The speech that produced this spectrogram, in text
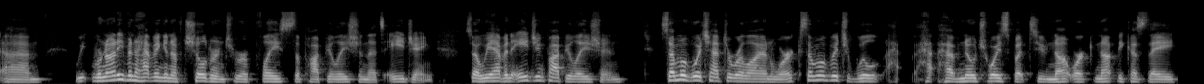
um, we, we're not even having enough children to replace the population that's aging. So we have an aging population, some of which have to rely on work, some of which will ha- have no choice but to not work, not because they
